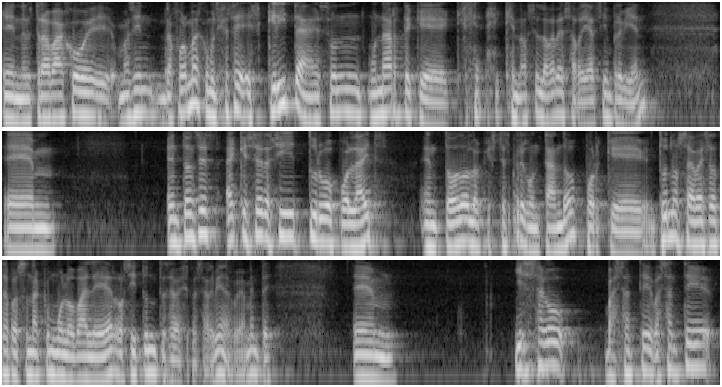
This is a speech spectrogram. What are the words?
en el trabajo, eh, más bien la forma de comunicarse escrita es un, un arte que, que, no se logra desarrollar siempre bien. Em, entonces hay que ser así turbo polite en todo lo que estés preguntando, porque tú no sabes a otra persona cómo lo va a leer, o si tú no te sabes expresar bien, obviamente. Em, y eso es algo bastante, bastante,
